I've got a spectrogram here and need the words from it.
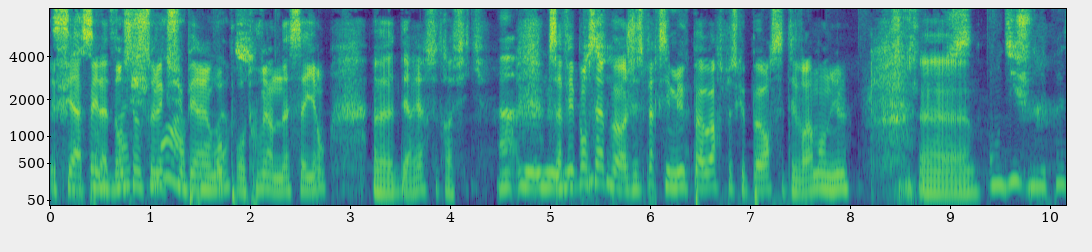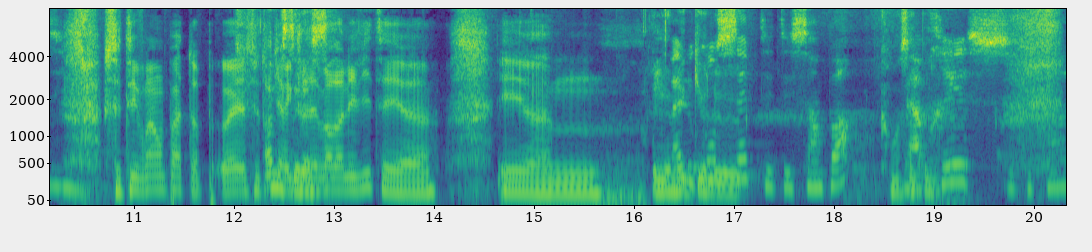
Ça- fait ça appel à d'anciens à super héros Powers. pour retrouver un assaillant euh, derrière ce trafic. Hein, le- le- Ça le fait penser à Powers. J'espère que c'est mieux que Powers parce que Powers c'était vraiment nul. Euh, On dit je n'ai pas dit. c'était vraiment pas top. Ouais, Ah, truc mais avec Joseph Gordon-Levitt et euh, et euh, le Bah, mec, le le. concept était sympa, Comment ça mais après c'était pas.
